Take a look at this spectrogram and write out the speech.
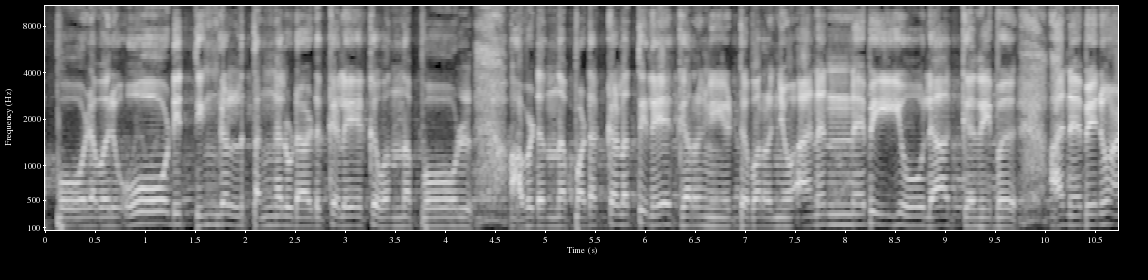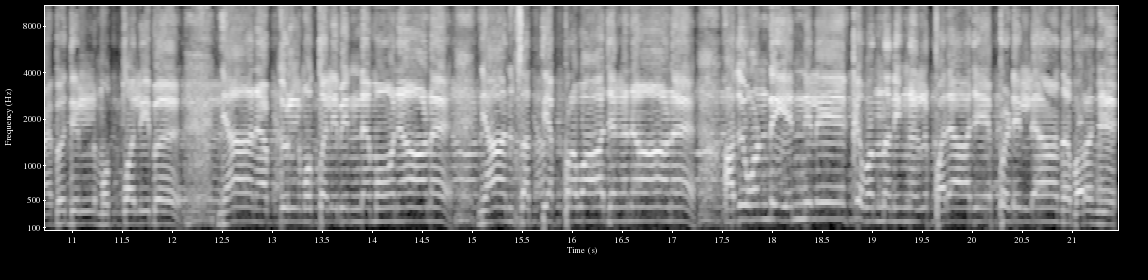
അപ്പോഴവർ ഓടി തിങ്കൾ തങ്ങളുടെ അടുക്കലേക്ക് വന്നപ്പോൾ അവിടുന്ന് പടക്കളത്തിലേക്ക് ഇറങ്ങിയിട്ട് പറഞ്ഞു അനന്നബിയൂലാക്കതിബ് അനബിനു മുത്തലിബ് ഞാൻ അബ്ദുൽ മുത്തലിബിന്റെ മോനാണ് ഞാൻ സത്യപ്രവാചകനാണ്. അതുകൊണ്ട് എന്നിലേക്ക് വന്ന് നിങ്ങൾ പരാജയപ്പെടില്ല എന്ന് പറഞ്ഞ്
